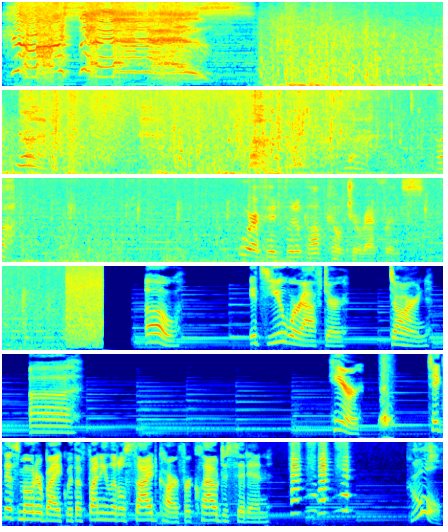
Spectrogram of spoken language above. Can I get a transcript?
Curses! Worth it for the pop culture reference. Oh, it's you we're after. Darn. Uh. Here. Take this motorbike with a funny little sidecar for Cloud to sit in. Cool.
